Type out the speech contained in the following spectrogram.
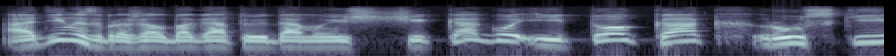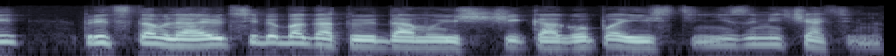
Один изображал богатую даму из Чикаго и то, как русские представляют себе богатую даму из Чикаго поистине замечательно.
